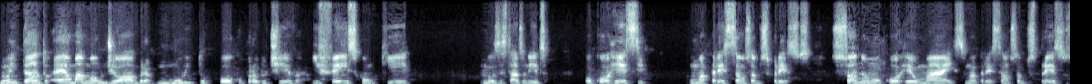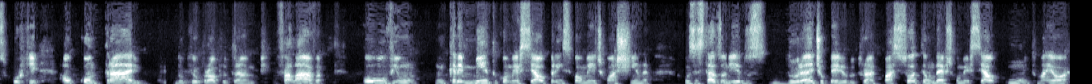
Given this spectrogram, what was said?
No entanto, é uma mão de obra muito pouco produtiva e fez com que nos Estados Unidos ocorresse uma pressão sobre os preços. Só não ocorreu mais uma pressão sobre os preços porque, ao contrário do que o próprio Trump falava, houve um incremento comercial, principalmente com a China. Os Estados Unidos, durante o período Trump, passou a ter um déficit comercial muito maior.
